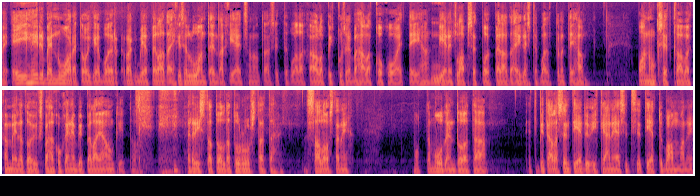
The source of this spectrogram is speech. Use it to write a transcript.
me ei hirveän nuoret oikein voi rugbya pelata ehkä sen luonteen takia, että sanotaan sitten kun alkaa olla pikkusen vähän olla koko, että ihan mm. pienet lapset voi pelata, eikä sitten välttämättä ihan vanhuksetkaan, vaikka meillä tuo yksi vähän kokeneempi pelaaja onkin tuo Risto tuolta Turusta, että Salosta, niin, mutta muuten tuota, että pitää olla sen tietyn ikäinen ja sitten se tietty vamma, niin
